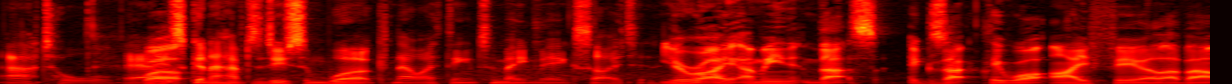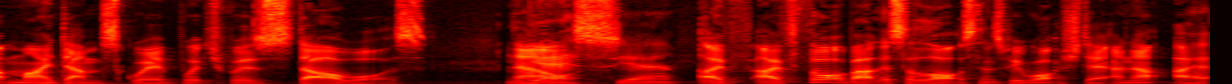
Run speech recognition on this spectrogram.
at all. Well- it's going to have to do some work now, I think, to make me excited. You're right. I mean, that's exactly what I feel about my damp squib, which was Star Wars. Now, yes, yeah. I've I've thought about this a lot since we watched it, and I, I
